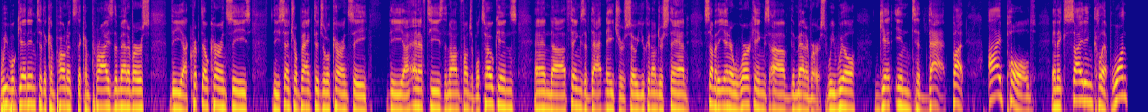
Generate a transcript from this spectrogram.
We will get into the components that comprise the Metaverse, the uh, cryptocurrencies, the central bank digital currency the uh, NFTs, the non fungible tokens, and uh, things of that nature, so you can understand some of the inner workings of the metaverse. We will get into that, but I pulled an exciting clip. One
